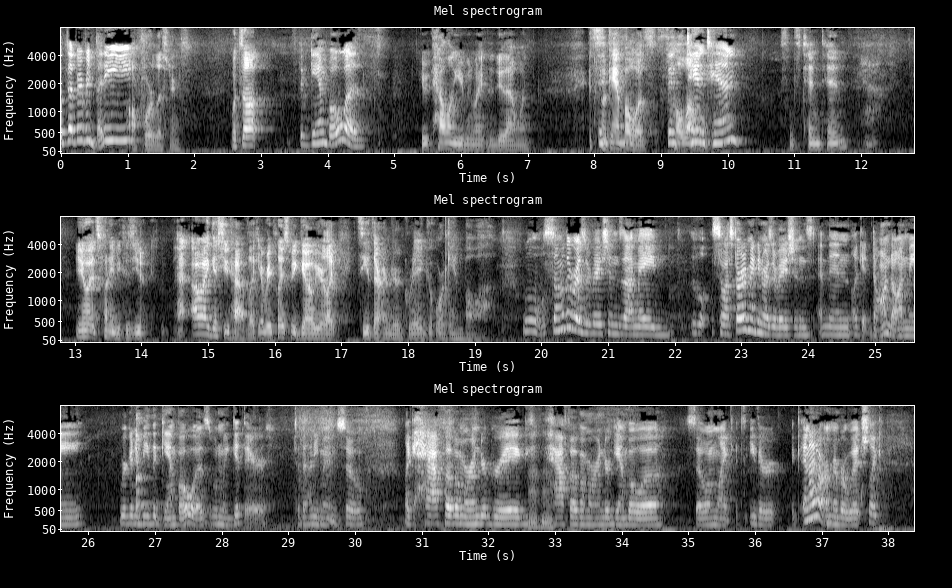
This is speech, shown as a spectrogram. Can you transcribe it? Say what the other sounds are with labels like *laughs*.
What's up, everybody? All four listeners. What's up? It's the Gamboas. You, how long you been waiting to do that one? It's Since- the Gamboas. Since Hello. 1010. Since ten ten. Yeah. You know it's funny because you. Oh, I guess you have. Like every place we go, you're like it's either under Grig or Gamboa. Well, some of the reservations I made. So I started making reservations, and then, like, it dawned on me we're going to be the Gamboas when we get there to the honeymoon. So, like, half of them are under Grig, Mhm. half of them are under Gamboa. So I'm like, it's either. And I don't remember which. Like,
